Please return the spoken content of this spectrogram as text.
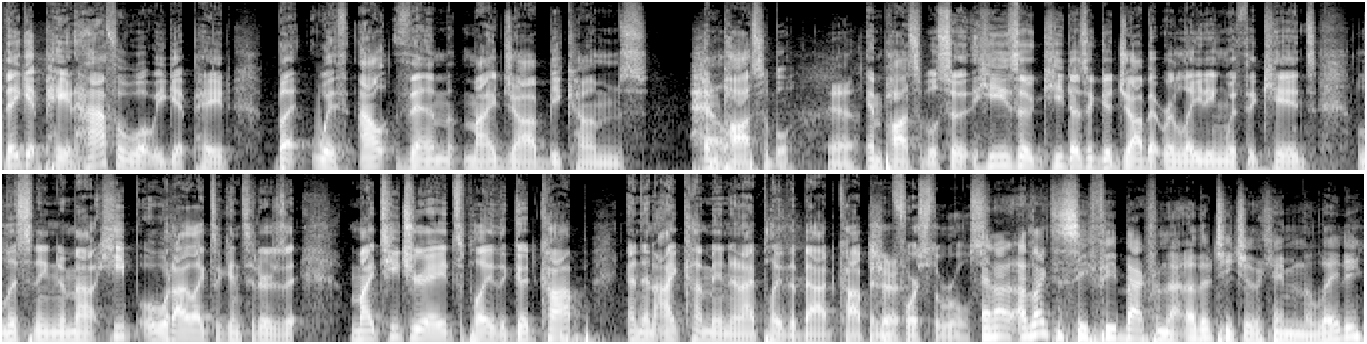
they get paid half of what we get paid, but without them my job becomes impossible Yeah. impossible. So he's a he does a good job at relating with the kids, listening to them out. He what I like to consider is that my teacher aides play the good cop, and then I come in and I play the bad cop and Sure. enforce the rules. And I, I'd like to see feedback from that other teacher that came in, the lady.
